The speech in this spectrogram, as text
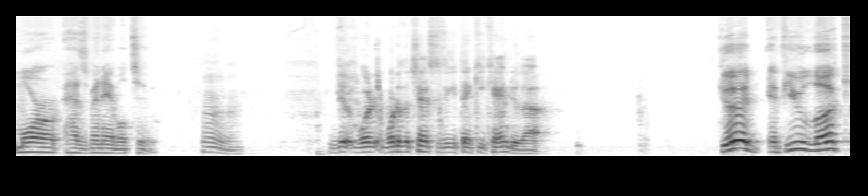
Moore has been able to. Hmm. What What are the chances you think he can do that? Good. If you look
